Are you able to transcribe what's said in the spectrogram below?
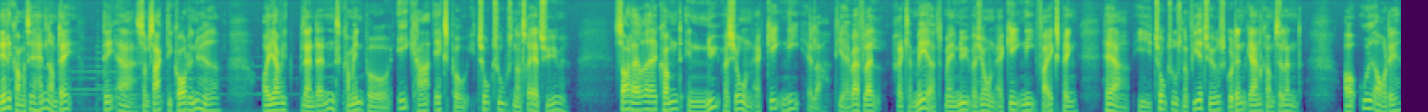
Det, det kommer til at handle om dag, det er som sagt de korte nyheder, og jeg vil blandt andet komme ind på e-car Expo i 2023. Så er der allerede kommet en ny version af G9, eller de har i hvert fald reklameret med en ny version af G9 fra Xpeng. Her i 2024 skulle den gerne komme til landet. Og ud over det,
